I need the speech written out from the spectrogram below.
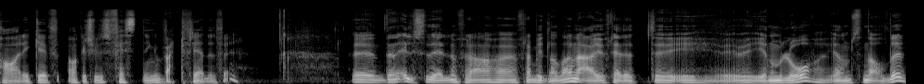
har ikke Akershus festning vært fredet før? Eh, den eldste delen fra, fra middelalderen er jo fredet eh, i, gjennom lov, gjennom sin alder.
